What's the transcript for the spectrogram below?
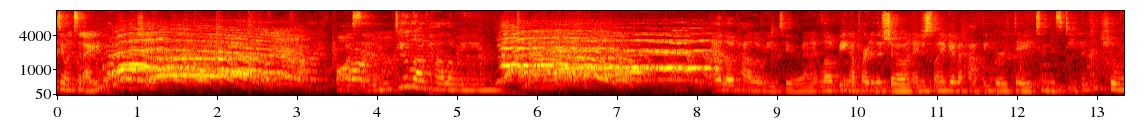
guys doing tonight? Awesome. Do you love Halloween? I love Halloween too, and I love being a part of the show, and I just want to give a happy birthday to Miss Deepa Shore.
